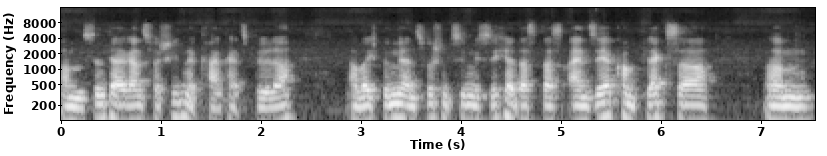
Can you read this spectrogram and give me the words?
Ähm, es sind ja ganz verschiedene Krankheitsbilder. Aber ich bin mir inzwischen ziemlich sicher, dass das ein sehr komplexer ähm,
